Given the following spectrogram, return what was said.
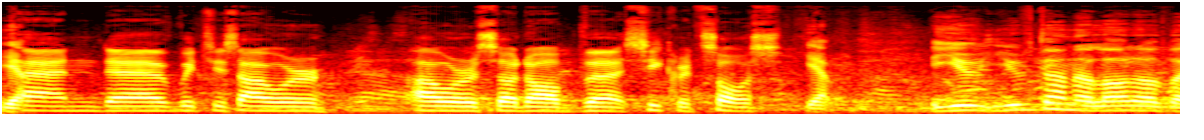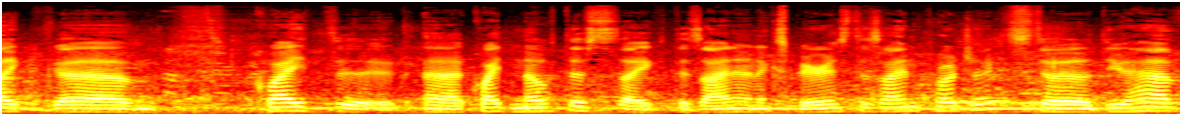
Yeah. and uh, which is our our sort of uh, secret sauce. Yep. You you've done a lot of like um, quite uh, uh, quite noticed like design and experience design projects. Do, do you have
